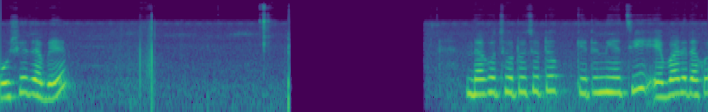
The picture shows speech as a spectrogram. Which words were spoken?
বসে যাবে। দেখো, ছোট ছোট কেটে নিয়েছি। এবারে দেখো,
